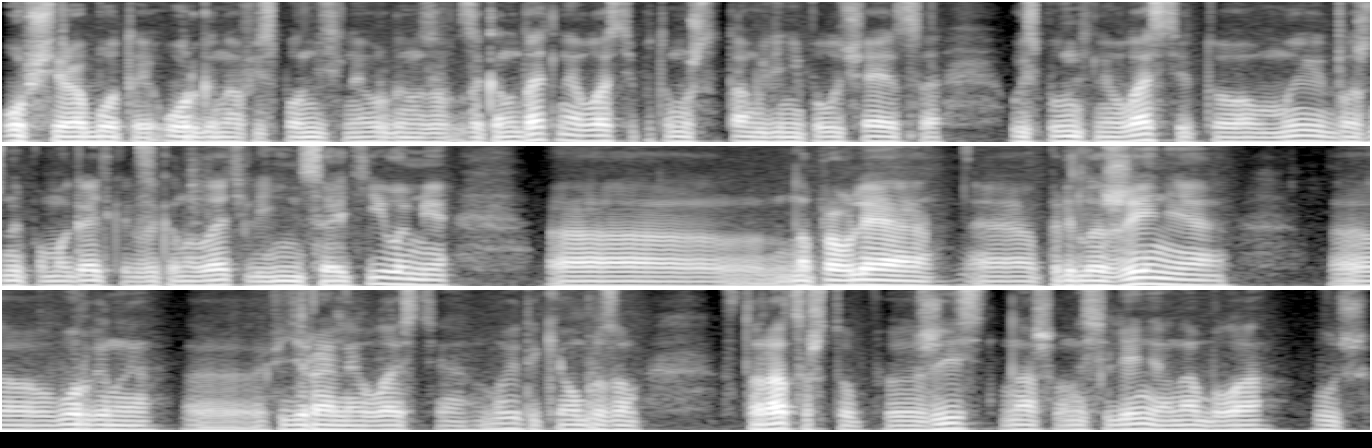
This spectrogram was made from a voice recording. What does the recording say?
общей работой органов исполнительной, органов законодательной власти, потому что там, где не получается у исполнительной власти, то мы должны помогать как законодатели инициативами, а, направляя э, предложения в органы федеральной власти, ну и таким образом стараться, чтобы жизнь нашего населения она была лучше.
